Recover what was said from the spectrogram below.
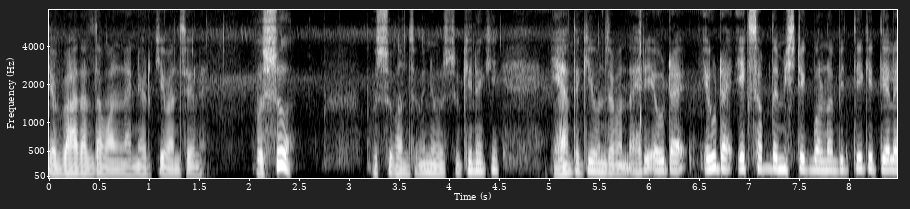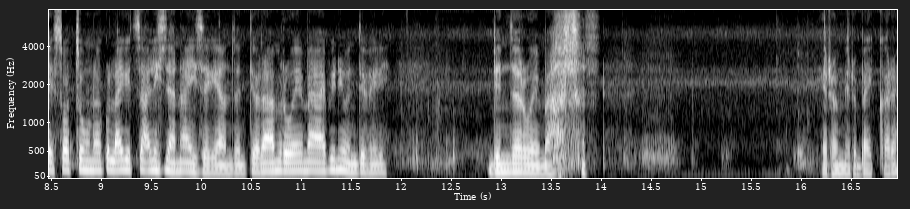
यो बादल त भन्ला नि अरू के भन्छ यसलाई हुस्सु? हुस्सु भन्छ पनि हुस्सु। किनकि यहाँ त के हुन्छ भन्दाखेरि एउटा एउटा एक शब्द मिस्टेक बोल्न बित्तिकै त्यसलाई सच्याउनको लागि चालिसजना आइसकेका हुन्छन्। त्यो राम्रो वेमा आए पनि हुन्थ्यो फेरि। डेन्जर वेमा आउँछन्। हेर मेरो बाइक करा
